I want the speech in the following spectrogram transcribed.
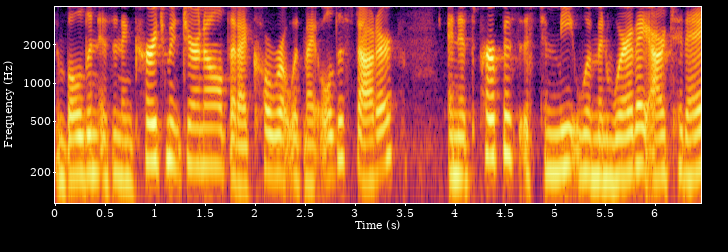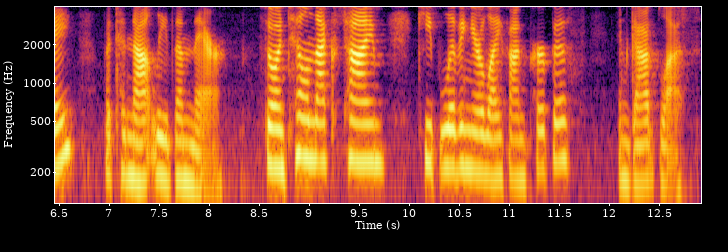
Embolden is an encouragement journal that I co wrote with my oldest daughter, and its purpose is to meet women where they are today, but to not leave them there. So until next time, keep living your life on purpose and God bless.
